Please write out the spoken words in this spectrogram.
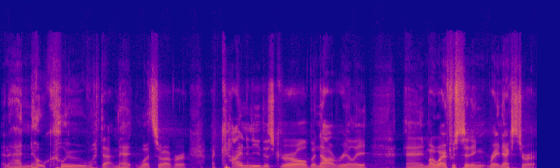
And I had no clue what that meant whatsoever. I kind of knew this girl, but not really. And my wife was sitting right next to her.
